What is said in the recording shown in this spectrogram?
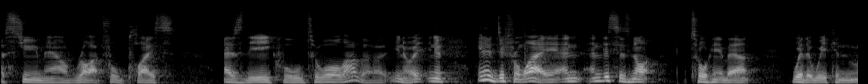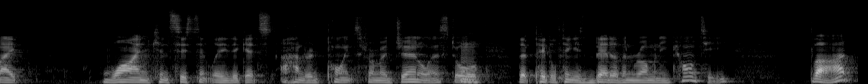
assume our rightful place as the equal to all other, you know, in a, in a different way. And, and this is not talking about whether we can make wine consistently that gets 100 points from a journalist or mm. that people think is better than Romanée-Conti, but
